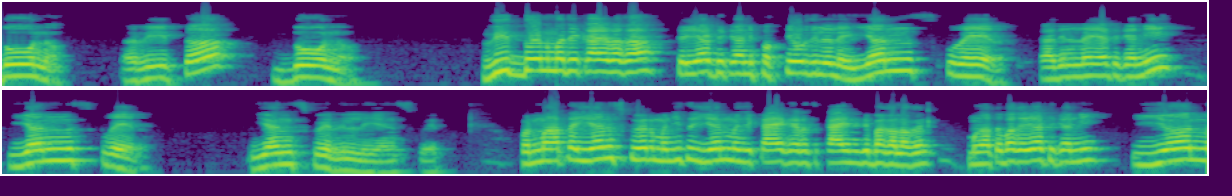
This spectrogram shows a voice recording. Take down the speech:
दोन. रीत दोन. रीत दोन मध्ये काय बघा? ते या ठिकाणी फक्त एवढं दिलेलं आहे. यन स्क्वेअर काय दिलेलं आहे? या ठिकाणी यन स्क्वेअर यन स्क्वेअर दिलेलं आहे यन स्क्वेअर पण मग आता यन स्क्वेअर म्हणजे इथं यन म्हणजे काय करायचं? काय नाही ते बघावं लागेल. मग आता बघा या ठिकाणी यन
